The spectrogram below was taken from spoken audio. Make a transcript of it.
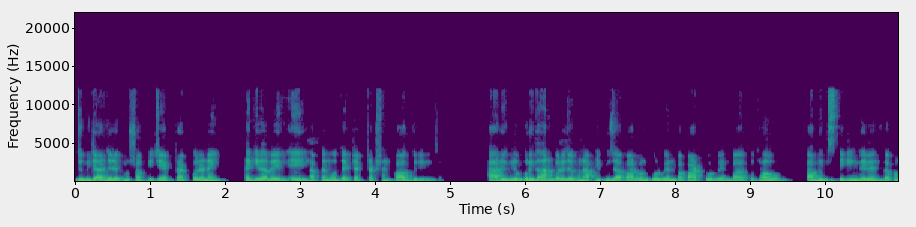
জুপিটার যেরকম সবকিছু অ্যাট্রাক্ট করে নেয়, একইভাবে এই আপনার মধ্যে একটা অ্যাট্রাকশন পাওয়ার তৈরি হয়ে যায়। আর এগুলো পরিধান করে যখন আপনি পূজা পার্বণ করবেন বা পাঠ করবেন বা কোথাও পাবলিক স্পিকিং দেবেন, তখন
